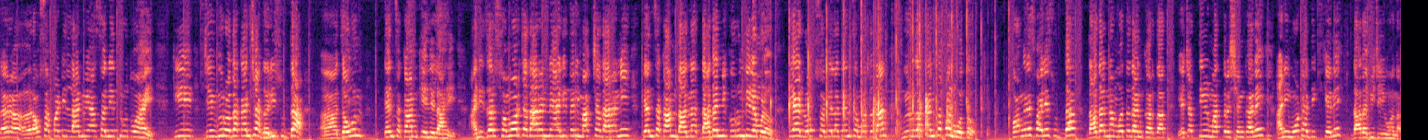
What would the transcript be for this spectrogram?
तर अं, रावसाहेब पाटील दानवे असं नेतृत्व आहे की जे विरोधकांच्या घरी सुद्धा जाऊन त्यांचं काम केलेलं आहे. आणि जर समोरच्या दारांनी आली तरी मागच्या दारांनी त्यांचं काम दादांनी करून दिल्यामुळं त्या लोकसभेला त्यांचं मतदान विरोधकांचं पण होतं. काँग्रेसवाले सुद्धा दादांना मतदान करतात. याच्यात तीळ मात्र शंका नाही आणि मोठ्या दिक्क्याने दादा विजयी होणार.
